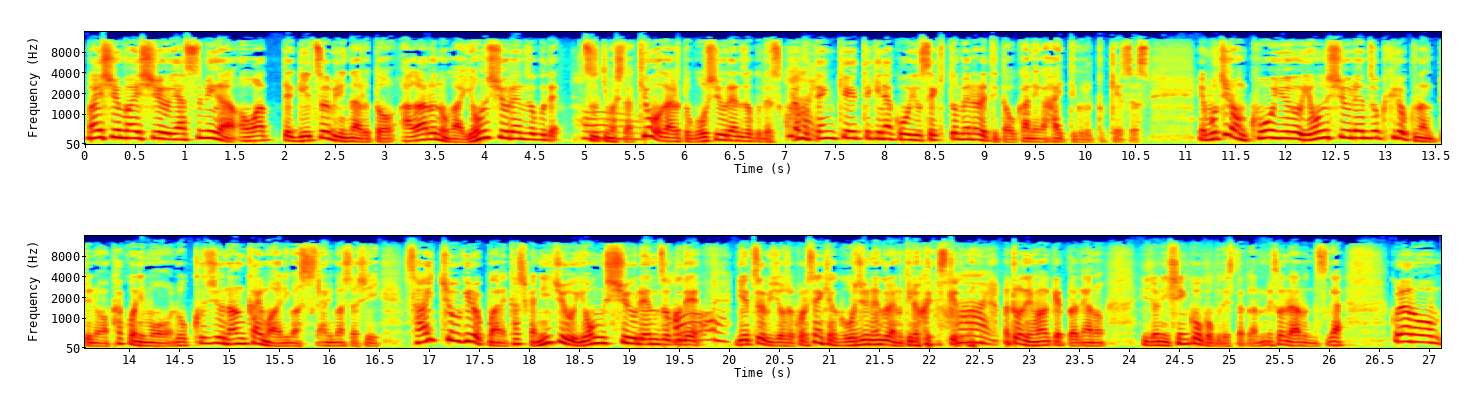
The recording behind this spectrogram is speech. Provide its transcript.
毎週毎週休みが終わって月曜日になると上がるのが4週連続で続きました。今日上がると5週連続です。これはもう典型的なこういうせき止められていたお金が入ってくるとケースです。えもちろんこういう4週連続記録なんていうのは過去にも60何回もあります、ありましたし、最長記録はね、確か24週連続で月曜日上昇。これ1950年ぐらいの記録ですけど、はい、まあ、当時マーケットであの、非常に新興国でしたからね、そういうのあるんですが、これあの、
